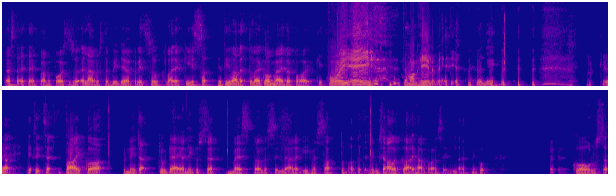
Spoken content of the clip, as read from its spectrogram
tästä eteenpäin mä poistan sun elämästä videopelit, suklaa ja kissat, ja tilalle tulee komeita poikki. Voi ei! Tämä on helvettiä. niin. okay. Ja, ja sitten se taikoo niitä dudeja niin kuin se mestoille sille aina ihme sattumalta. Että esimerkiksi se alkaa ihan vaan sillä, että niin kuin koulussa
